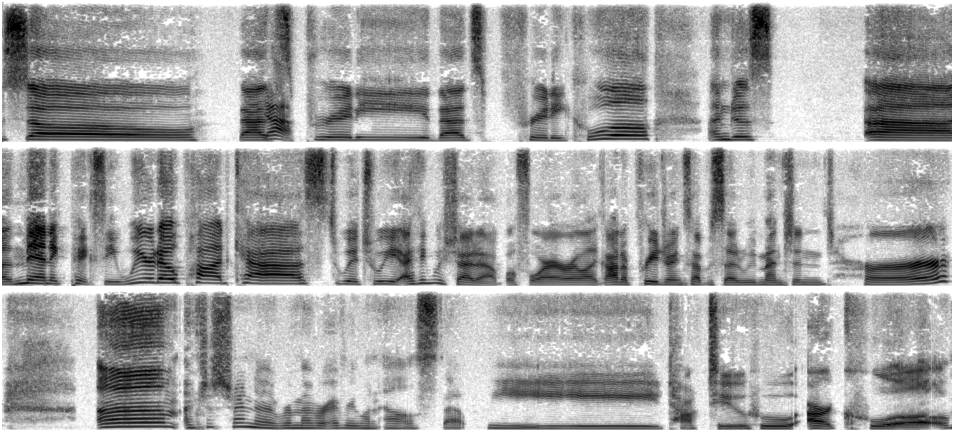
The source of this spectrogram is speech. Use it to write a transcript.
So that's Yeah. pretty that's pretty cool. I'm just uh manic pixie weirdo podcast which we i think we shouted out before or like on a pre-drinks episode we mentioned her um i'm just trying to remember everyone else that we talked to who are cool.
